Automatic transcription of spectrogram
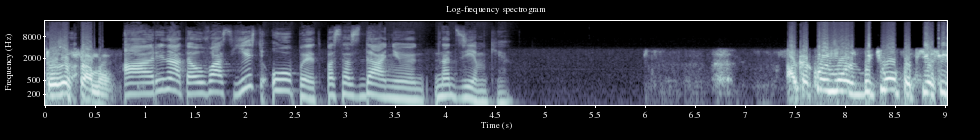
То же Хорошо. самое. А, Ренат, а у вас есть опыт по созданию надземки? А какой может быть опыт, если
